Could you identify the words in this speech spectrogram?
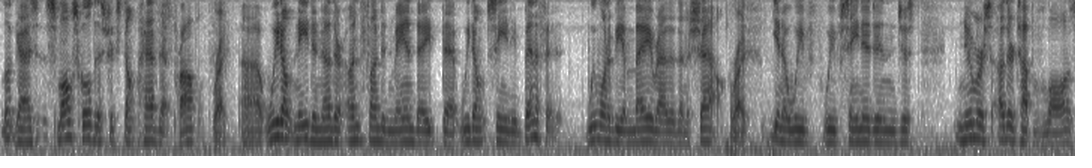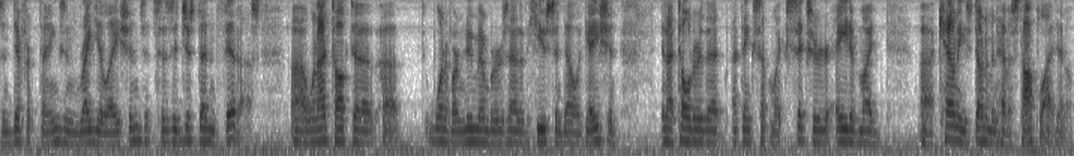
look, guys, small school districts don't have that problem. Right. Uh, we don't need another unfunded mandate that we don't see any benefit. We want to be a may rather than a shall. Right. You know, we've we've seen it in just numerous other type of laws and different things and regulations. It says it just doesn't fit us. Uh, when I talked to uh, one of our new members out of the Houston delegation, and I told her that I think something like six or eight of my uh, counties don't even have a stoplight in them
